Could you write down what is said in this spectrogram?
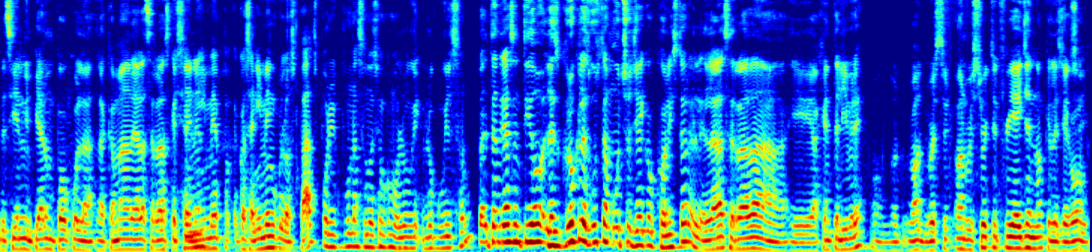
deciden limpiar un poco la, la camada de alas cerradas que, que se tienen. Anime, que se animen los Pats por ir por una solución como Luke, Wilson. Eh, tendría sentido, les creo que les gusta mucho Jacob Collister, el, ala cerrada eh, agente libre, unrestricted free agent, ¿no? Que les llegó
